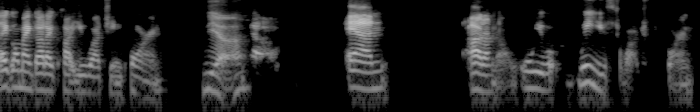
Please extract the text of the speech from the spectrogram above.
like, oh my God, I caught you watching porn. Yeah. No. And I don't know. We we used to watch porn.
